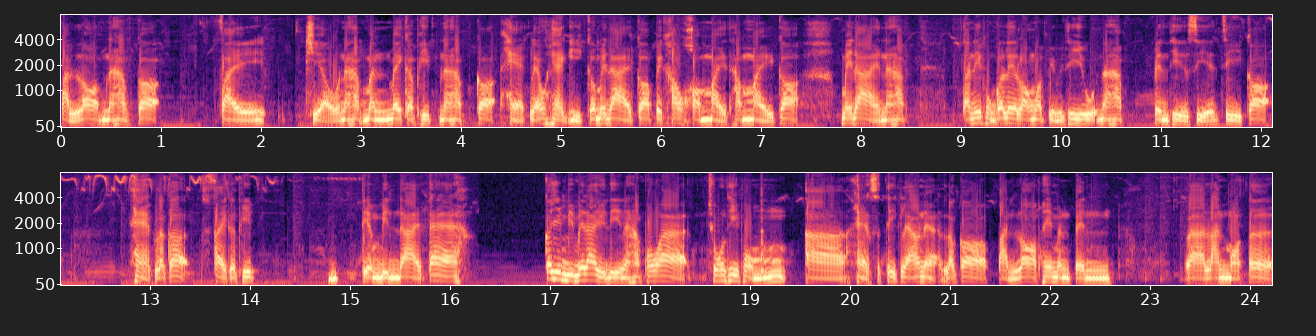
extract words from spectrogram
ปั่นรอบนะครับ ก็ไฟเขียวนะครับ มันไม่กระพริบนะครับ ก็แหกแล้วแหกอีกก็ไม่ได้ ก็ไปเข้าคอมใหม่ทำใหม่ก็ไม่ได้นะครับ ตอนนี้ผมก็เลยลองมาเปลี่ยนวิทยุนะครับ เป็น TCG ก็แหกแล้วก็ไฟกระพริบเตรียมบินได้แต่ก็ยังบินไม่ได้อยู่ดีนะครับ เพราะว่าช่วงที่ผมแหกสติ๊กแล้วเนี่ย แล้วก็ปั่นรอบให้มันเป็นรันมอเตอร์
